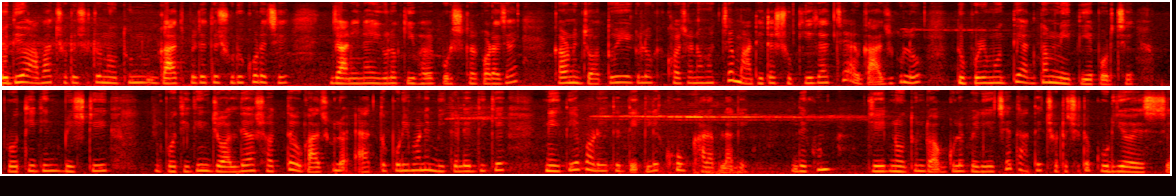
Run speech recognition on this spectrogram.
যদিও আবার ছোট ছোট নতুন গাছ বেরোতে শুরু করেছে, জানি না এগুলো কীভাবে পরিষ্কার করা যায়। কারণ যতই এগুলোকে খচানো হচ্ছে, মাটিটা শুকিয়ে যাচ্ছে আর গাছগুলো দুপুরের মধ্যে একদম নেতিয়ে পড়ছে। প্রতিদিন বৃষ্টি, প্রতিদিন জল দেওয়া সত্ত্বেও গাছগুলো এত পরিমাণে বিকেলের দিকে নেতিয়ে পড়ে, এতে দেখলে খুব খারাপ লাগে। দেখুন, যে নতুন ডগগুলো বেরিয়েছে, তাতে ছোট ছোট কুড়িও এসছে।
